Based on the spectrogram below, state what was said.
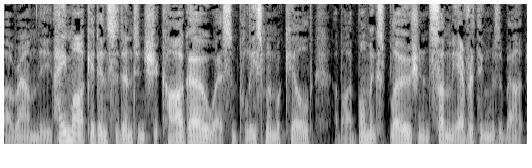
around the Haymarket incident in Chicago, where some policemen were killed by a bomb explosion. And suddenly everything was about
